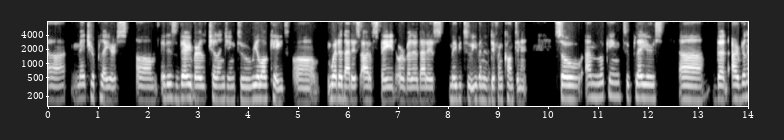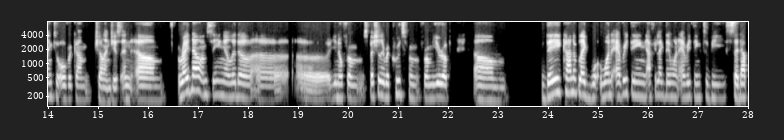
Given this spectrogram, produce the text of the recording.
uh, mature players. Um, it is very, very challenging to relocate, um, whether that is out of state or whether that is maybe to even a different continent. So I'm looking to players uh, that are willing to overcome challenges. And um, right now, I'm seeing a little, uh, uh, you know, from especially recruits from from Europe. Um, they kind of like want everything i feel like they want everything to be set up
